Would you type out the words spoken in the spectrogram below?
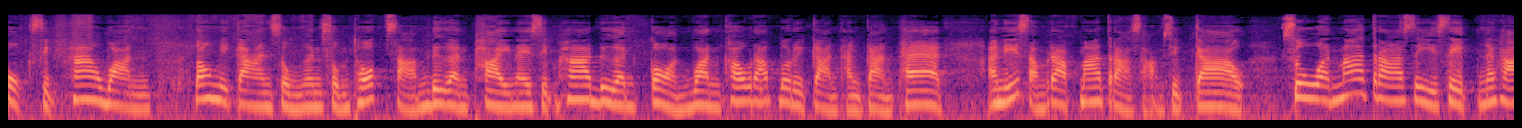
365 วัน ต้องมีการส่งเงินสมทบ 3 เดือนภายใน 15 เดือนก่อนวันเข้ารับบริการทางการแพทย์ อันนี้สำหรับมาตรา 39 ส่วนมาตรา 40 นะคะ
